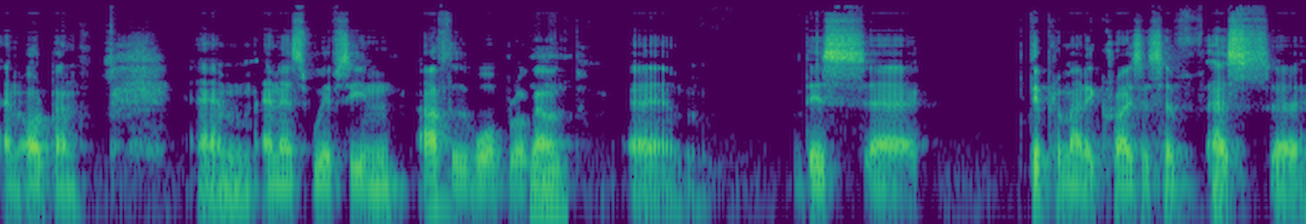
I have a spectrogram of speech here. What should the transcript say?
and Orban. Um, and as we've seen after the war broke mm. out, um, this uh, diplomatic crisis have, has uh,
